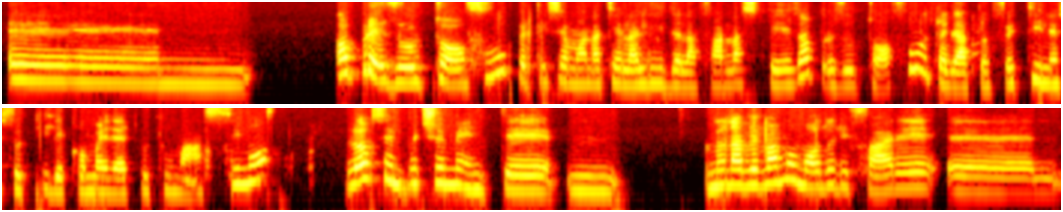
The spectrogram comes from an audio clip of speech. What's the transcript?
ehm, ho preso il tofu perché siamo andati alla Lidl a fare la spesa. Ho preso il tofu, l'ho tagliato a fettine sottili, come hai detto tu, Massimo. L'ho semplicemente, mh, non avevamo modo di fare ehm,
